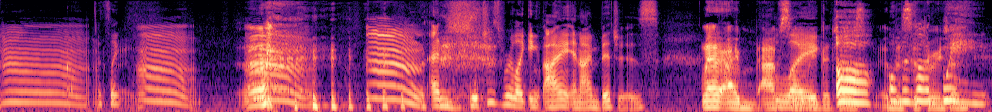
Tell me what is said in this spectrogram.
mm, it's like, mm, mm, mm. and bitches were like, I and I'm bitches, i'm absolutely like, bitches oh, in oh this my god, situation wait,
